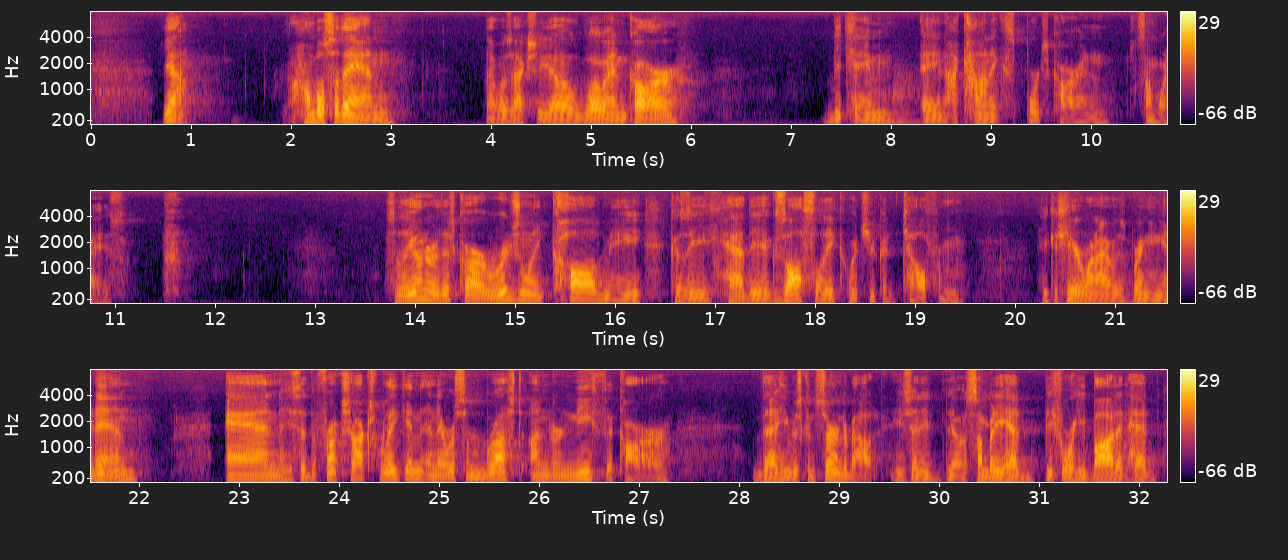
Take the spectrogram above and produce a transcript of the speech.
yeah, a humble sedan that was actually a low-end car became an iconic sports car in some ways. So the owner of this car originally called me because he had the exhaust leak, which you could tell from, he could hear when I was bringing it in. And he said the front shocks were leaking and there was some rust underneath the car that he was concerned about. He said, he, you know, somebody had, before he bought it, had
